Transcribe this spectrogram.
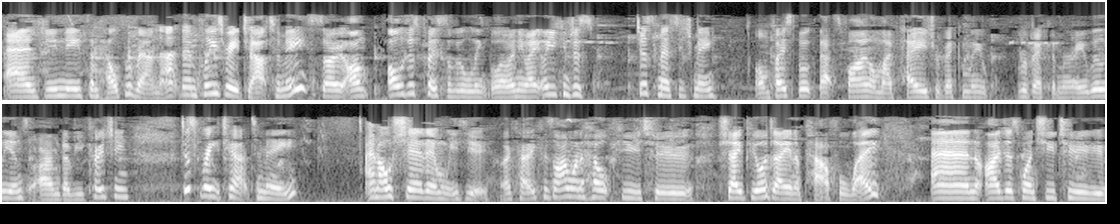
and you need some help around that, then please reach out to me. So I'll, I'll just post a little link below anyway, or you can just just message me on Facebook. That's fine. On my page, Rebecca Rebecca Marie Williams or RMW Coaching. Just reach out to me and I'll share them with you, okay? Because I want to help you to shape your day in a powerful way. And I just want you to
